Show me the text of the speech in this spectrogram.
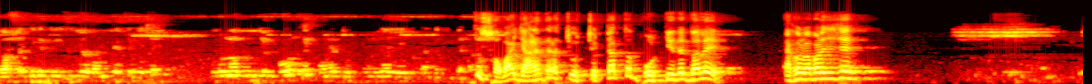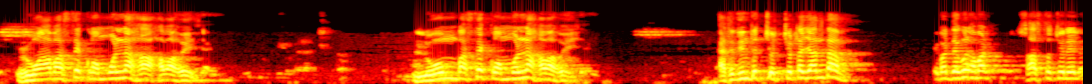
দশটার দিকে দুই সিজিও কমপ্লেক্সে গেছে। তো সবাই জানে তারা চোরচোরটার তো ভর্তিদের দলে। এখন ব্যাপার হচ্ছে যে রোয়া বাঁচতে কম্বল না হাওয়া হয়ে যায়। লোম বাঁচতে কম্বল না হাওয়া হয়ে যায়। এতদিন তো চোরচোরটা জানতাম। এবার দেখুন আমার স্বাস্থ্য চলে এলো,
